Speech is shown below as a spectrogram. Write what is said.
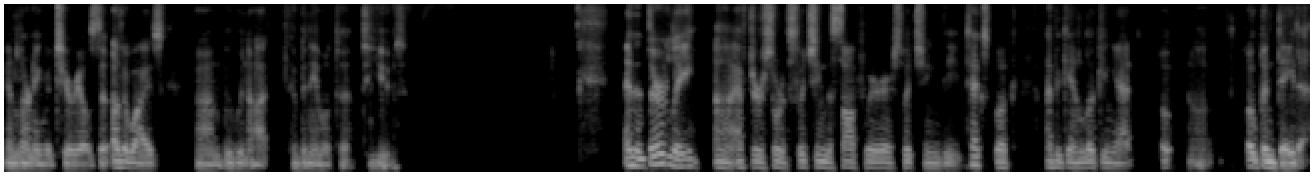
and learning materials that otherwise um, we would not have been able to, to use. And then thirdly, uh, after sort of switching the software, switching the textbook, I began looking at uh, open data.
